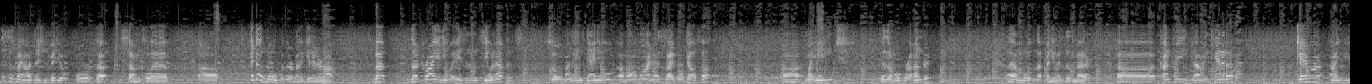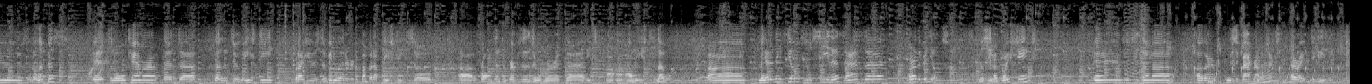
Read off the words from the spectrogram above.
this is my audition video for that Some collab. Uh, I don't know whether I'm going to get in or not, but to try anyways and see what happens. So my name's Daniel. I'm online as Cyborg Alpha. Uh, my age is I'm over 100. I'm than enough anyways, it doesn't matter. Uh, country, I'm in Canada. Camera, I use an Olympus. It's an old camera that uh, doesn't do HD, but I use a video editor to bump it up to HD. So, uh, for all intents and purposes, we're at uh, H uh, on the HD level. Um, my editing skills, you'll see this as uh, part of the videos. You'll see my voice change, and you'll see some uh, other music background effects. Alright, take it easy.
